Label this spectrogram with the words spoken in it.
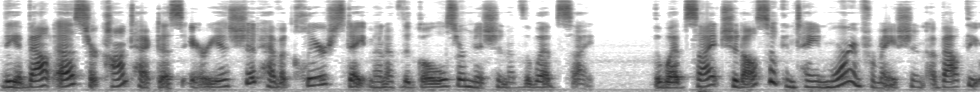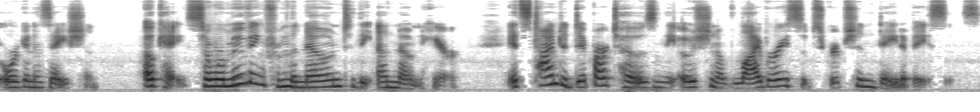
The About Us or Contact Us area should have a clear statement of the goals or mission of the website. The website should also contain more information about the organization. Okay, so we're moving from the known to the unknown here. It's time to dip our toes in the ocean of library subscription databases.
